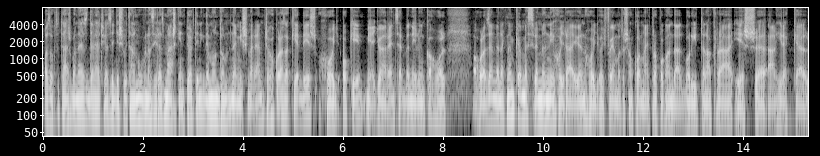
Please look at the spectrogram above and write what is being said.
az oktatásban ez, de lehet, hogy az Egyesült Államokban azért ez másként történik, de mondom, nem ismerem. Csak akkor az a kérdés, hogy oké, okay, mi egy olyan rendszerben élünk, ahol, ahol az embernek nem kell messzire menni, hogy rájön, hogy, hogy folyamatosan kormánypropagandát borítanak rá, és álhírekkel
